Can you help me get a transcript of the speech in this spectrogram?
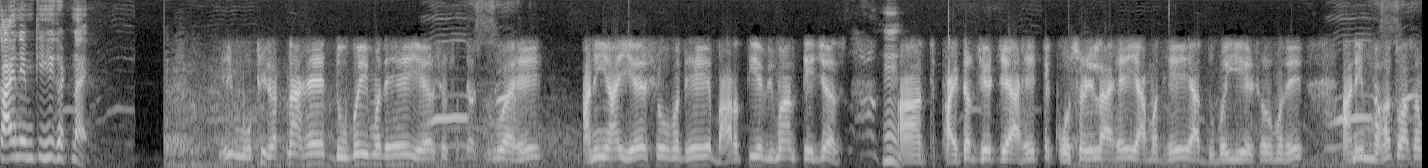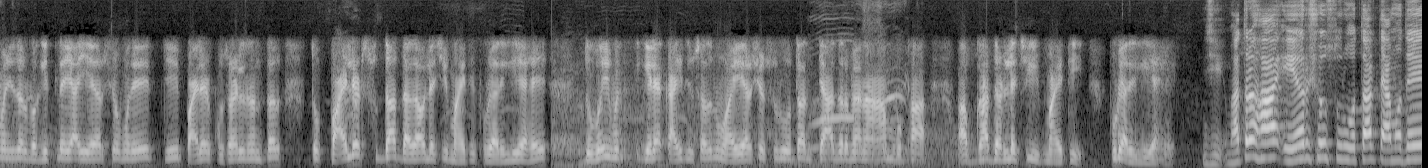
काय नेमकी ही घटना आहे? ही मोठी घटना आहे. दुबईमध्ये एअर शो सध्या सुरू आहे. आणि या एअर शो मध्ये भारतीय विमान तेजस फायटर जेट जे आहे ते कोसळलेलं आहे. यामध्ये या दुबई एअर शो मध्ये. आणि महत्वाचं म्हणजे जर बघितलं या एअर शो मध्ये जे पायलट कोसळल्यानंतर तो पायलट सुद्धा दगावल्याची माहिती पुढे आलेली आहे. दुबईमध्ये गेल्या काही दिवसातून एअर शो सुरू होता. आणि त्या दरम्यान हा मोठा अपघात घडल्याची माहिती पुढे आलेली आहे. जी मात्र हा एअर शो सुरू होता त्यामध्ये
